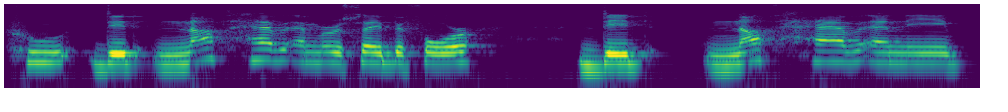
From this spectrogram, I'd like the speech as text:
who did not have MRSA before, did not have any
